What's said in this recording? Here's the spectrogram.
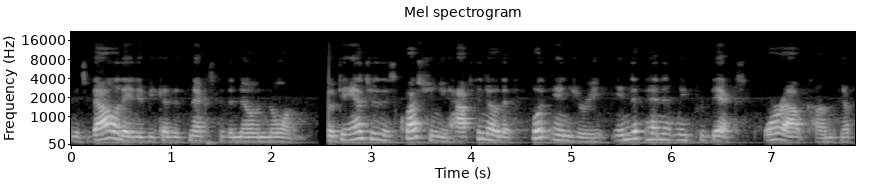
And it's validated because it's next to the known norm. So to answer this question, you have to know that foot injury independently predicts poor outcome in a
